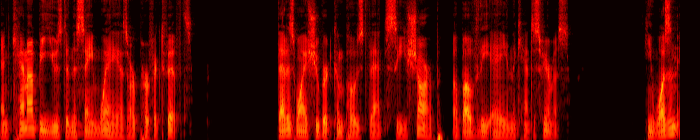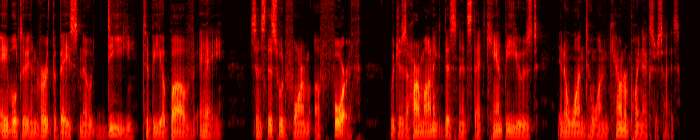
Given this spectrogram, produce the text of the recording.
and cannot be used in the same way as our perfect fifths. That is why Schubert composed that C sharp above the A in the cantus firmus he wasn't able to invert the bass note D to be above A, since this would form a fourth, which is a harmonic dissonance that can't be used in a one to one counterpoint exercise.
